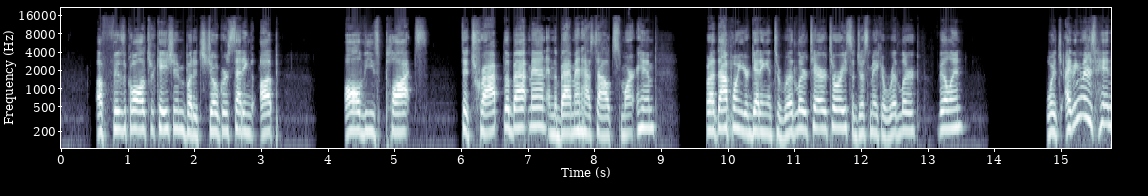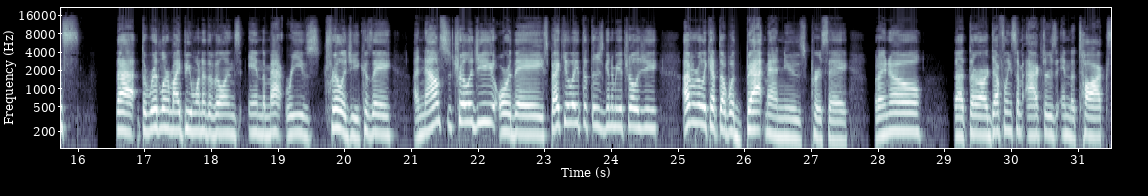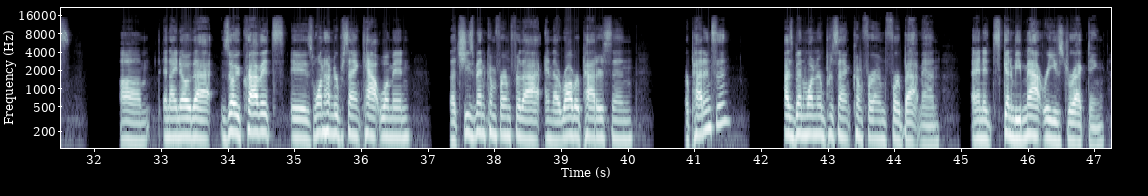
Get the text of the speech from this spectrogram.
a physical altercation, but it's Joker setting up all these plots to trap the Batman, and the Batman has to outsmart him. But at that point, you're getting into Riddler territory, so just make a Riddler villain. Which I think there's hints that the Riddler might be one of the villains in the Matt Reeves trilogy because they announced a trilogy or they speculate that there's going to be a trilogy. I haven't really kept up with Batman news per se, but I know that there are definitely some actors in the talks. Um, and I know that Zoe Kravitz is 100% Catwoman, that she's been confirmed for that, and that Robert Patterson or Pattinson has been 100% confirmed for Batman and it's to be Matt Reeves directing.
